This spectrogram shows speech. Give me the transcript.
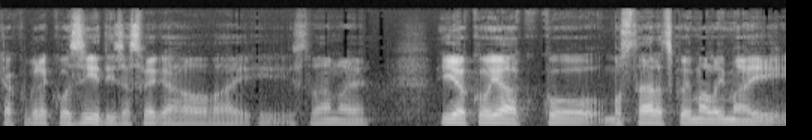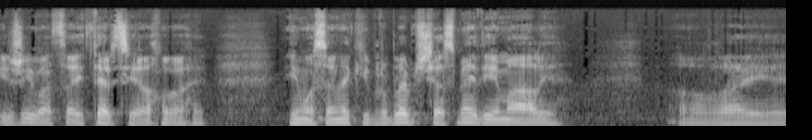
kako bi rekao, zid iza svega ovaj, i stvarno je, iako ja ko Mostarac koji malo ima i, i živaca i tercija, ovaj, imao sam neki problemčića s medijima, ali ovaj,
